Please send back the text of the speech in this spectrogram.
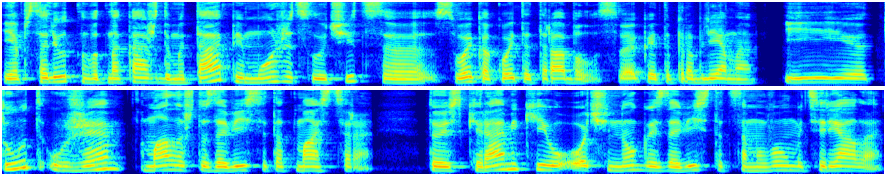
И абсолютно вот на каждом этапе может случиться свой какой-то трабл, своя какая-то проблема. И тут уже мало что зависит от мастера. То есть керамики очень многое зависит от самого материала.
